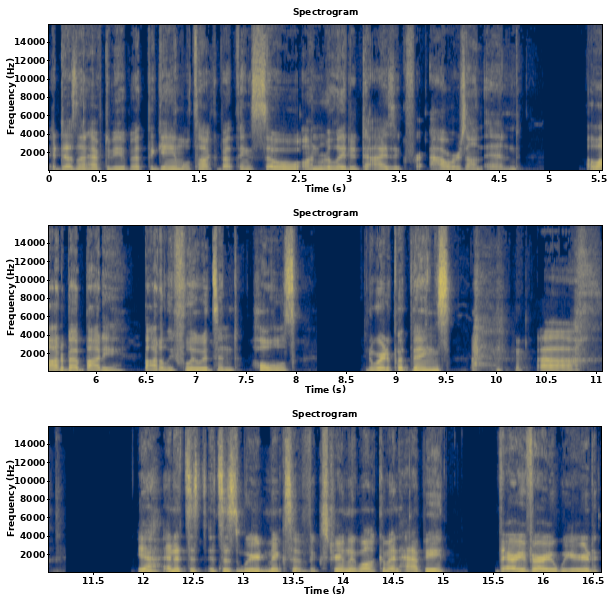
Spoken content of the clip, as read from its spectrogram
It does not have to be about the game. We'll talk about things so unrelated to Isaac for hours on end. A lot about body, bodily fluids and holes and where to put things. Uh yeah, and it's it's this weird mix of extremely welcome and happy, very very weird.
